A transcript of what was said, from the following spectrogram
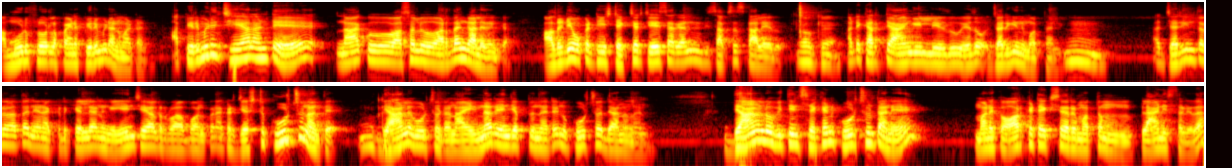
ఆ మూడు ఫ్లోర్ల పైన పిరమిడ్ అనమాట అది. ఆ పిరమిడ్ చేయాలంటే నాకు అసలు అర్థం కాలేదు ఇంకా. ఆల్రెడీ ఒకటి స్ట్రక్చర్ చేశారు కానీ ఇది సక్సెస్ కాలేదు. ఓకే. అంటే కరెక్ట్ యాంగిల్ లేదు ఏదో జరిగింది మొత్తాన్ని అది జరిగిన తర్వాత నేను అక్కడికి వెళ్ళాను ఏం చేయాలి బాబు అనుకుని అక్కడ జస్ట్ కూర్చుని అంతే. ధ్యానంలో కూర్చుంటాను నా ఇన్నర్ ఏం చెప్తుందంటే నువ్వు కూర్చో ధ్యానంలో అని ధ్యానంలో విత్ ఇన్ సెకండ్ కూర్చుంటానే మనకు ఆర్కిటెక్చర్ మొత్తం ప్లాన్ ఇస్తాడు కదా.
